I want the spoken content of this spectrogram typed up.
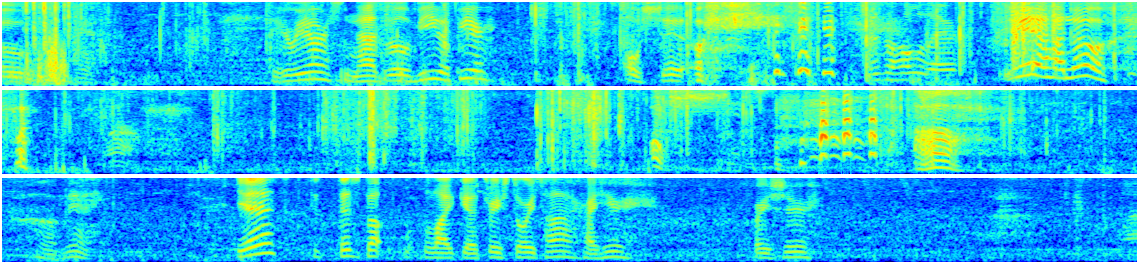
Oh, yeah. here we are. It's a nice little view up here. Oh shit. Okay. There's a hole there. yeah, I know. Wow. Oh shit. Ah. oh man. Yeah, th- this is about like uh, three stories high right here. Pretty sure. Wow.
